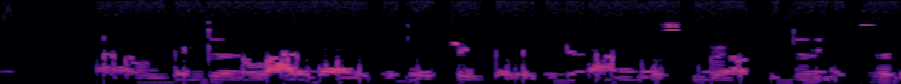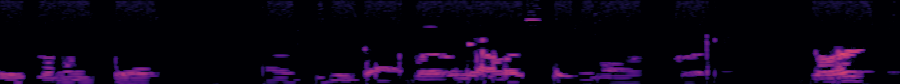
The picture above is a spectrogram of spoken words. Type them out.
Uh, we've been doing a lot of that as a district, but as a denomination, we're also doing it so there's link to, uh, to do that. But yeah, let's take more. George?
